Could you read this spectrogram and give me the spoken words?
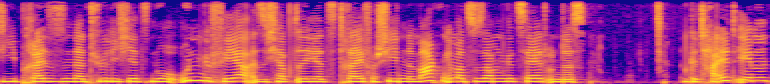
die Preise sind natürlich jetzt nur ungefähr. Also ich habe da jetzt drei verschiedene Marken immer zusammengezählt und das geteilt eben.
